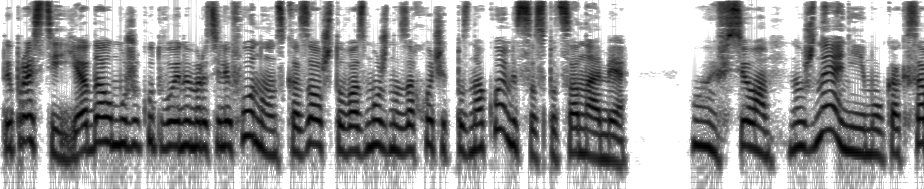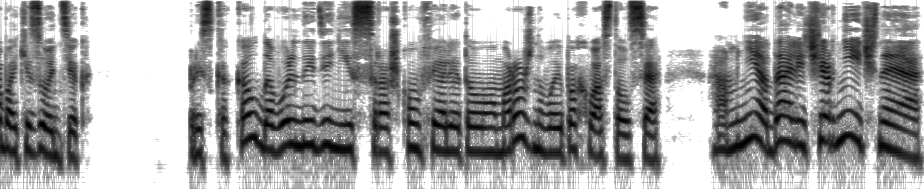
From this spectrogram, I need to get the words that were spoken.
«Ты прости, я дал мужику твой номер телефона, он сказал, что, возможно, захочет познакомиться с пацанами». «Ой, все, нужны они ему, как собаки-зонтик». Прискакал довольный Денис с рожком фиолетового мороженого и похвастался. «А мне дали черничное!»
